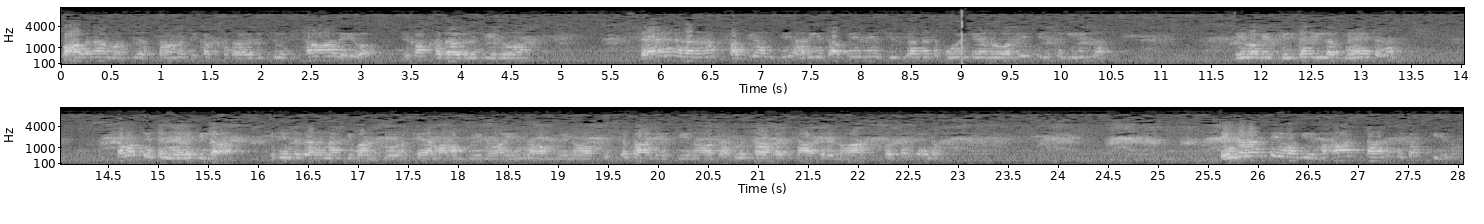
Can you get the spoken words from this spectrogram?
භාවනා මධ්‍යස්ථාන දෙකක් හදාගෙන තියෙන විශාල ඒවා. දෙකක් හදාගෙන තියෙනවා. සෑහෙන ගණනක් සත්‍යන්තයේ හරියට අපේ මේ සිල් ගන්නට පොයට යනවා වගේ පිරිස ගිහිල්ලා ඒ වගේ සිල් ගන්නillක් නැහැ එතන. තමත් එතන නැවතිලා ඉතින් ගණනක් දිවන් තෝරන කෑම හම්බ වෙනවා ඉන්න හම්බ වෙනවා පුස්තකාලය තියෙනවා ධර්ම සාකච්ඡා කරනවා ඔතන එනවා. එංගලන්තයේ වගේ මහා ස්ථාන දෙකක් තියෙනවා.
